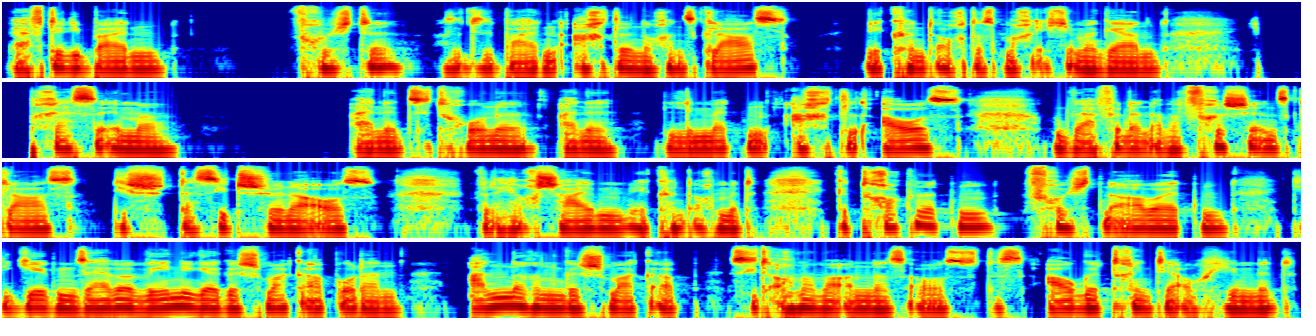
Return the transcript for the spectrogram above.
werft ihr die beiden Früchte, also diese beiden Achtel noch ins Glas. Ihr könnt auch, das mache ich immer gern, ich presse immer eine Zitrone, eine Limettenachtel aus und werfe dann aber frische ins Glas. Die, das sieht schöner aus. Vielleicht auch Scheiben. Ihr könnt auch mit getrockneten Früchten arbeiten. Die geben selber weniger Geschmack ab oder einen anderen Geschmack ab. Sieht auch nochmal anders aus. Das Auge trinkt ja auch hier mit.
